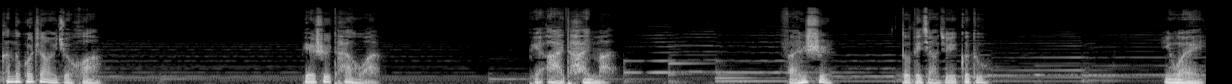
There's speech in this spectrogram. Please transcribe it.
看到过这样一句话：别睡太晚，别爱太满，凡事都得讲究一个度，因为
